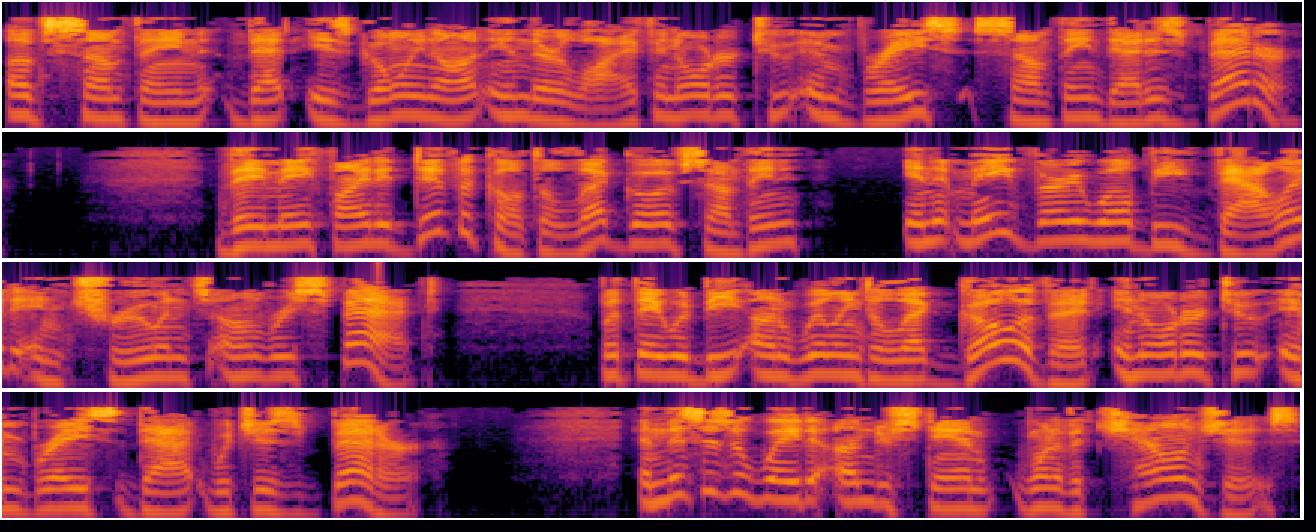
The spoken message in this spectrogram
of something that is going on in their life in order to embrace something that is better. They may find it difficult to let go of something and it may very well be valid and true in its own respect, but they would be unwilling to let go of it in order to embrace that which is better. And this is a way to understand one of the challenges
